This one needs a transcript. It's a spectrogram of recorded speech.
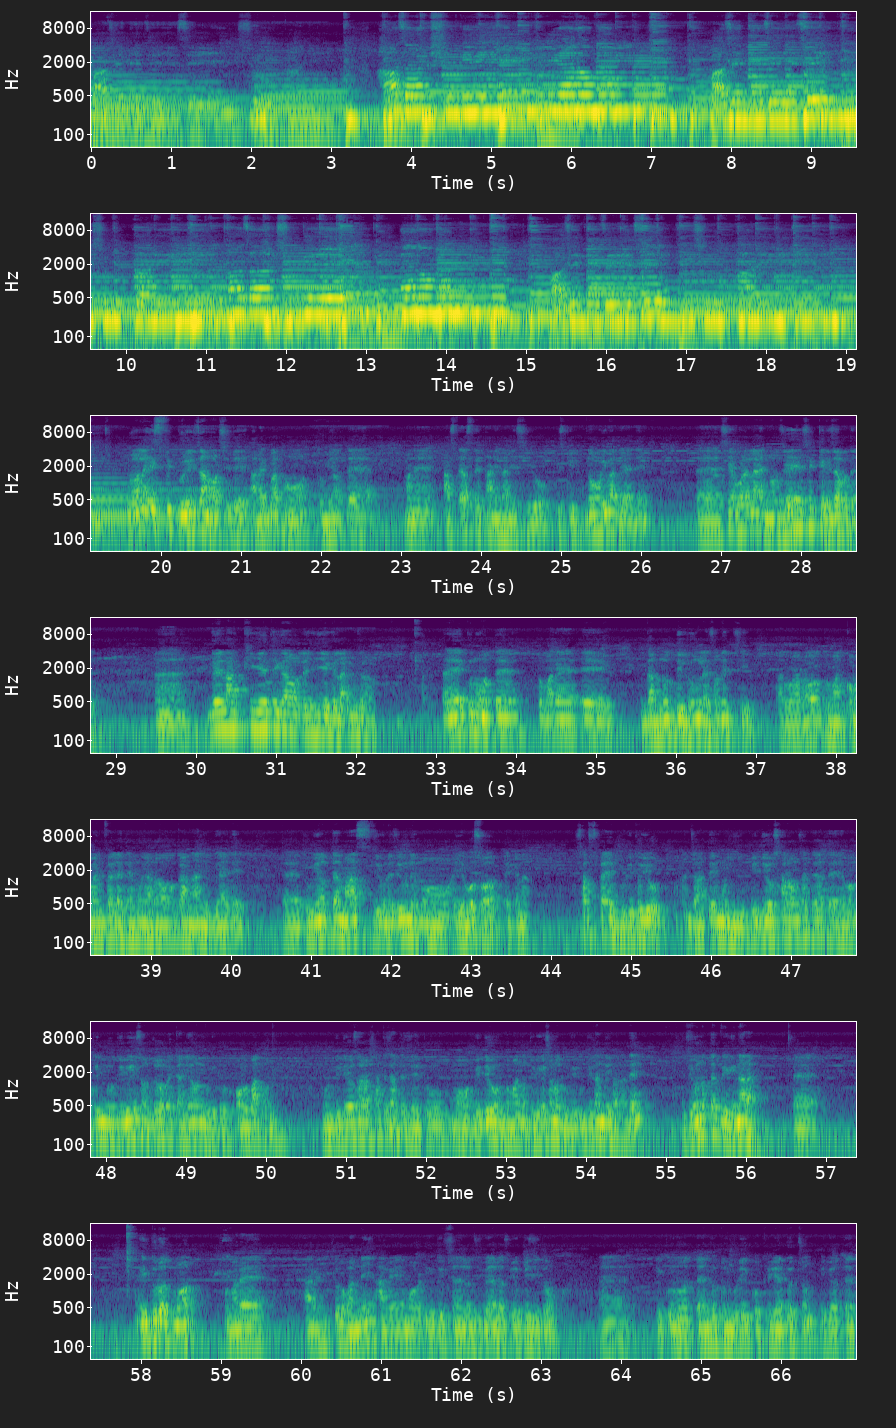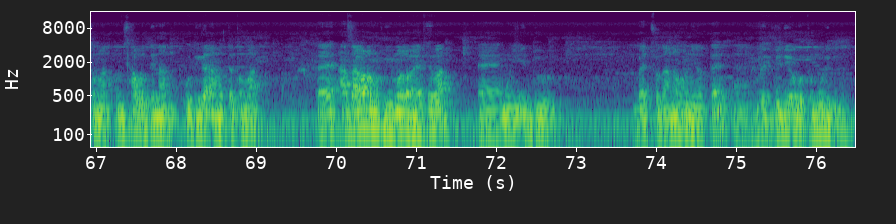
বাজেনে যে এসে সুকানি হাজার সুরে এলো মানে মাঝে মেঝে আরেকবার হও, তুমি হতে মানে আস্তে আস্তে টানি টানি সিও স্পিড নকরিবা দেয় যে সে বলে লাই, ন, যে, সে কেড়ে যাব দে। গে লাগ খিয়ে থেকে হলে হিয়ে গে লাগ তাই কোনো মতে তোমারে এই গানত দিলুং লেসন ইচ্ছি আৰু আৰু তোমাৰ কমেণ্ট পেলাইতে মই আৰু গান আনিবি আইদে তুমি হতে মাছ জীবনে জীবনে মই এই বছর এখানে সাবস্ক্রাইব কৰি থৈও, যাতে মই ভিডিঅ' চাৰৰ সাথে সাথে, এবং কি নোটিফিকেশন যে হবে কানি অন দিওঁ অল বাটন ভিডিঅ' চাৰৰ সাথে সাথে যেহেতু মই ভিডিঅ' তোমাৰ নোটিফিকেশন উদিতান দি। পেলা দে জীৱনত বিগিনাৰ এই দূৰত মোৰ তোমাৰে আর সেইটো হবার নেই। আগে মোর ইউটিউব চ্যানেলত যিবে সিবে বিজি দিওঁ ইকোনো নতুন করে ইকো ক্রিয়েট করছ ইবিহতে তোমার তুমি চাবত দিন অধিকার আনতে তোমার। আজাগর আমি তুমি মই লগাই থেবা মুই দূর বেড চদানো শুনিয়তে ভিডিঅ' গঠন কৰি দিলোঁ।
